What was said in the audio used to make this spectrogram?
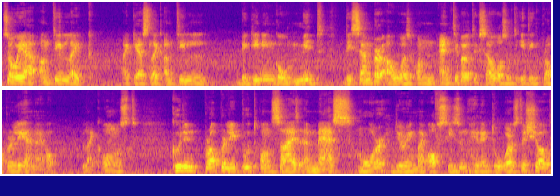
So yeah, until like I guess like until beginning or mid December I was on antibiotics. I wasn't eating properly and I like almost couldn't properly put on size and mass more during my off season heading towards the show.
